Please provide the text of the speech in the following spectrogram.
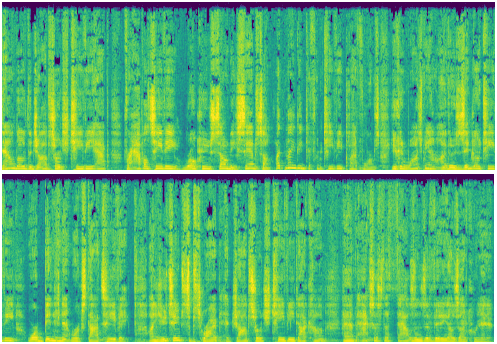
download the Job Search TV app for Apple TV, Roku, Sony, Samsung, like 90 different TV platforms. You can watch me on either Zingo TV or BingeNetworks.tv. On YouTube, subscribe at JobSearchTV.com and have access to thousands of videos I've created.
